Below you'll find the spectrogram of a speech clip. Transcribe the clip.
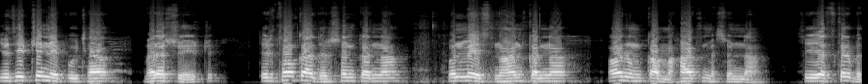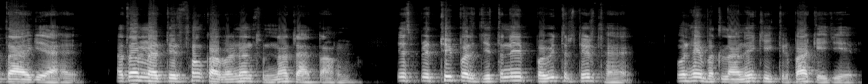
युधिष्ठिर ने पूछा, भरतश्रेष्ठ, तीर्थों का दर्शन करना, उनमें स्नान करना और उनका महात्म्य सुनना श्रेयस्कर बताया गया है। अतः मैं तीर्थों का वर्णन सुनना चाहता हूँ। इस पृथ्वी पर जितने पवित्र तीर्थ हैं, उन्हें बतलाने की कृपा कीजिए।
